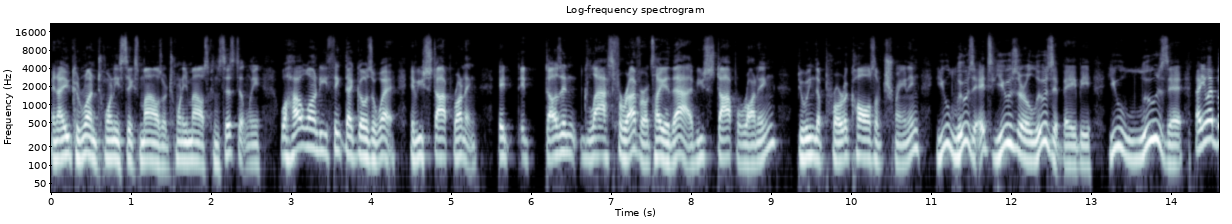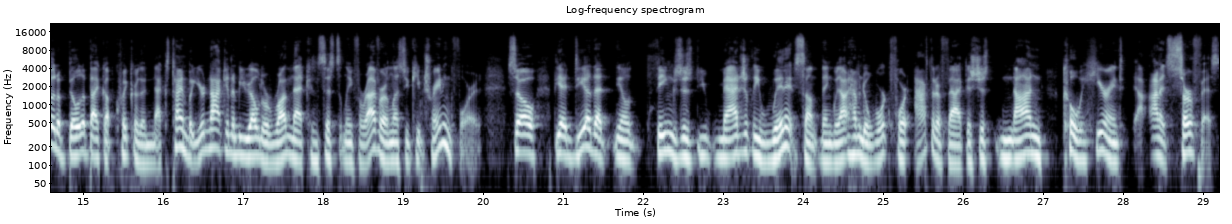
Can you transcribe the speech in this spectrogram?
and now you can run 26 miles or 20 miles consistently. Well, how long do you think that goes away if you stop running? It it doesn't last forever. I'll tell you that. If you stop running, doing the protocols of training, you lose it. It's use or lose it, baby. You lose it. Now you might be able to build it back up quicker the next time, but you're not going to be able to run that consistently forever unless you keep training for it. So the idea that, you know, things just you magically win at something without having to work for it after the fact is just non-coherent on its surface.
